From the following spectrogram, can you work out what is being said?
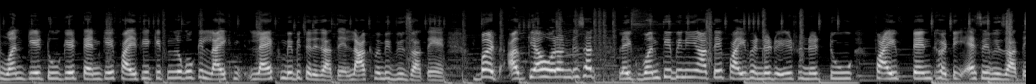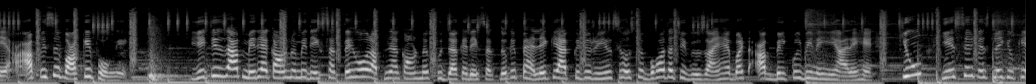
one K two K ten K five K कितने लोगों के लाइक लाइक में भी चले जाते हैं, लाख में भी व्यूज़ आते हैं। बट अब क्या हो रहा है उनके साथ? लाइक वन के भी नहीं आते five hundred eight hundred two five ten thirty ऐसे व्यूज़ आते हैं। आप इससे वाकिफ होंगे। ये चीज़ आप मेरे अकाउंट में भी देख सकते हो और अपने अकाउंट में खुद जाकर देख सकते हो कि पहले के आपके जो रील्स है उस पर बहुत अच्छे व्यूज़ आए हैं बट अब बिल्कुल भी नहीं आ रहे हैं। क्यों? ये सिर्फ़ इसलिए क्योंकि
